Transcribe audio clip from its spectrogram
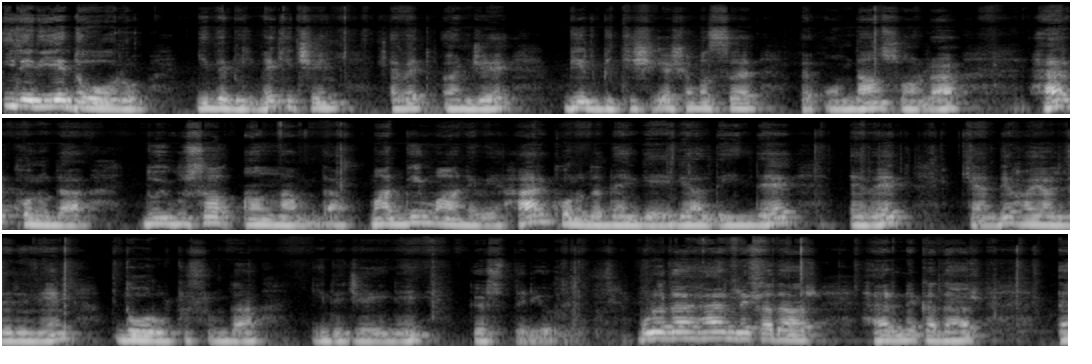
ileriye doğru gidebilmek için evet önce bir bitişi yaşaması ve ondan sonra her konuda duygusal anlamda, maddi manevi her konuda dengeye geldiğinde evet kendi hayallerinin doğrultusunda gideceğini gösteriyor. Burada her ne kadar her ne kadar e,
